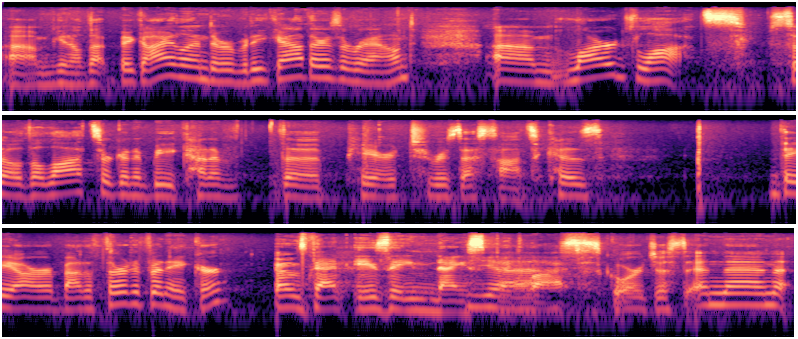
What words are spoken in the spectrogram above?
um, you know, that big island everybody gathers around. Um, large lots. So the lots are going to be kind of the Pierre to Renaissance because they are about a third of an acre. Oh, that is a nice yes, big lot. It's gorgeous. And then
